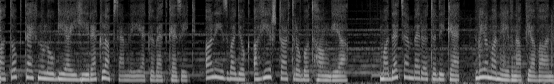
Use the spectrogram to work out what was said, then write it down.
A top technológiai hírek lapszemléje következik. Alíz vagyok, a hírstart robot hangja. Ma december 5-e, Vilma névnapja van.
